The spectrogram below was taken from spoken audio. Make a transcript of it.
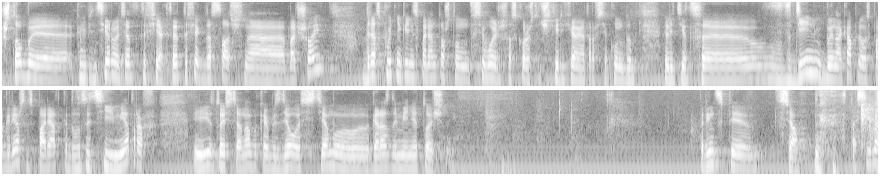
чтобы чтобы компенсировать этот эффект. Этот эффект достаточно большой для спутника, несмотря на то, что он всего лишь со скоростью 4 км в секунду летит. Э, в день бы накапливалась погрешность порядка 20 метров, и то есть она бы как бы сделала систему гораздо менее точной. В принципе, все. Спасибо.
